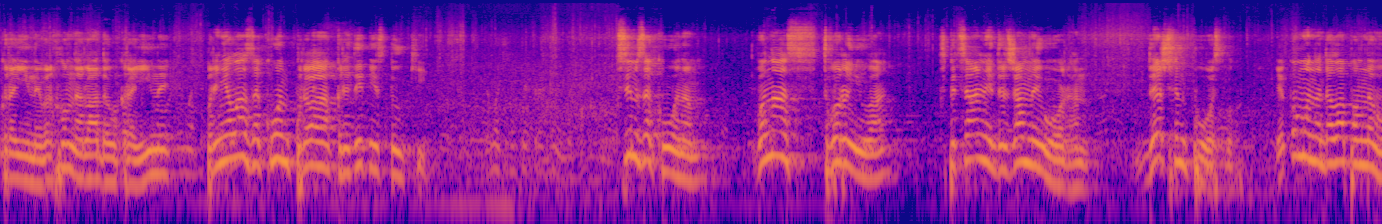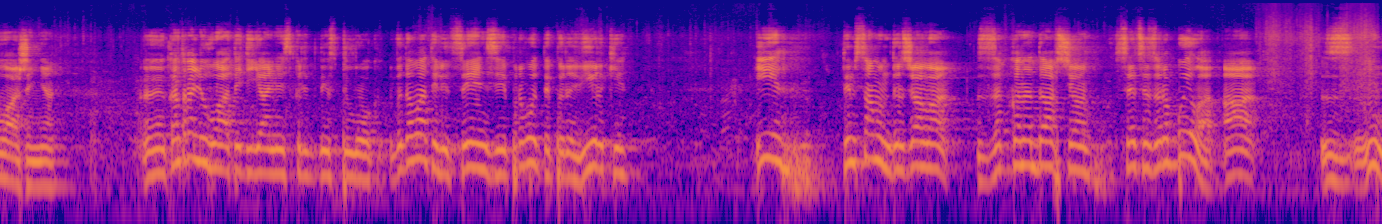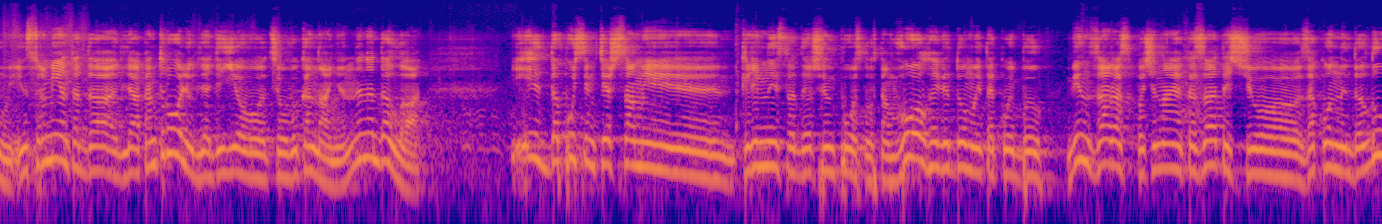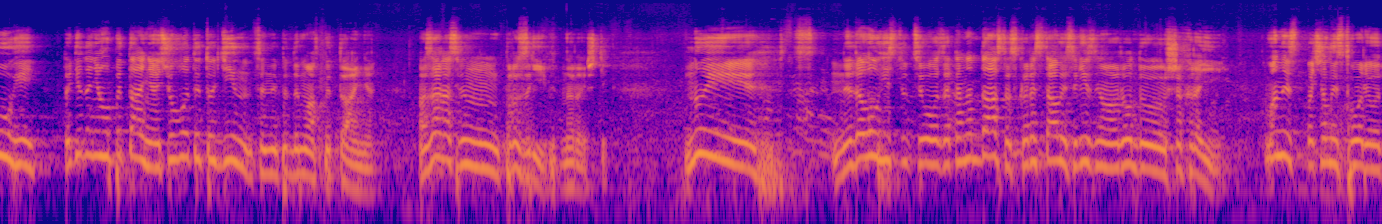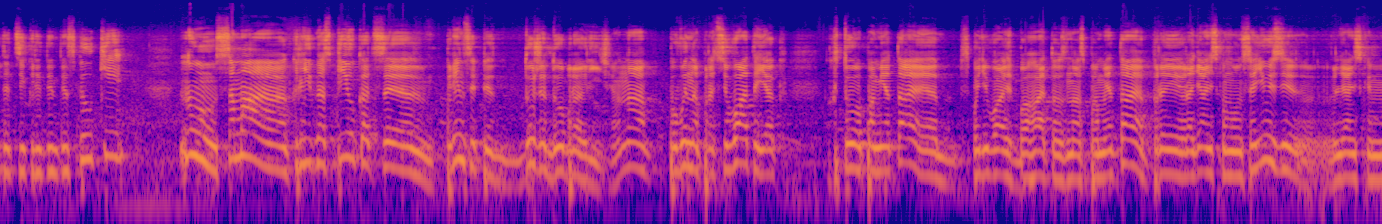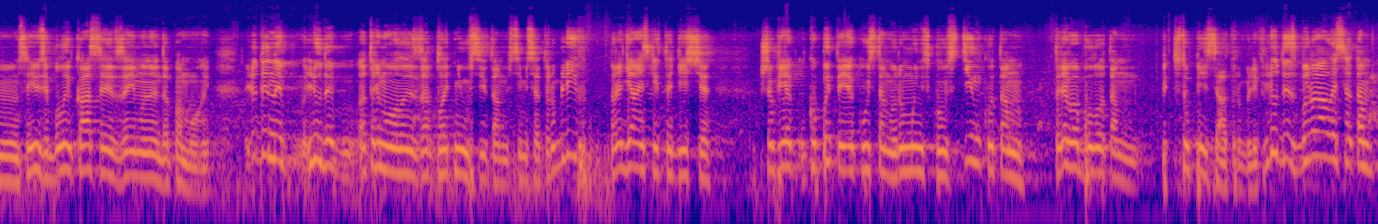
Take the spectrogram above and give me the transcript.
України, Верховна Рада України прийняла закон про кредитні спілки. Цим законом вона створила спеціальний державний орган Держфінпослуг, якому надала повноваження е, контролювати діяльність кредитних спілок, видавати ліцензії, проводити перевірки. І тим самим держава законодавчо все це зробила, а ну, інструмента для, контролю, для дієвого цього виконання не надала. І, допустим, те ж самі е, керівництво Держфінпослуг, там Волга відомий такий був, він зараз починає казати, що закон недолугий. Тоді до нього питання, а чого ти тоді це не підіймав питання? А зараз він прозрів нарешті. Ну і недолугістю цього законодавства скористались різного роду шахраї. Вони почали створювати ці кредитні спілки. Ну, сама кредитна спілка це, в принципі, дуже добра річ. Вона повинна працювати як. Хто пам'ятає, сподіваюсь, багато з нас пам'ятає, при Радянському Союзі, в Радянському Союзі були каси взаємної допомоги. Людини, люди отримували зарплатню всі там 70 рублів радянських тоді ще. Щоб як- купити якусь там румунську стінку, там треба було там 150 рублів. Люди збиралися там.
